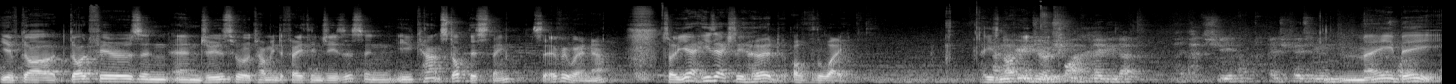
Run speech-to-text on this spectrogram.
You've got God-fearers and, and Jews who are coming to faith in Jesus, and you can't stop this thing. It's everywhere now. So yeah, he's actually heard of the way. He's And not ignorant. maybe that actually helped him. Maybe.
